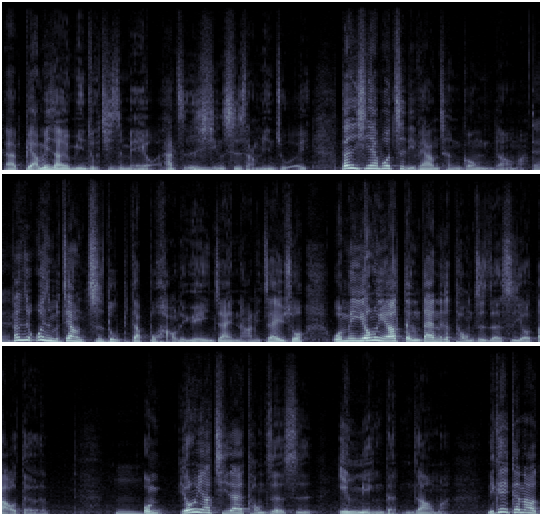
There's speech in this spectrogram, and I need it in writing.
呃，表面上有民主，其实没有，它只是形式上民主而已。但是新加坡治理非常成功，你知道吗？对。但是为什么这样制度比较不好的原因在哪里？在于说，我们永远要等待那个统治者是有道德，嗯，我们永远要期待统治者是英明的，你知道吗？你可以看到，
